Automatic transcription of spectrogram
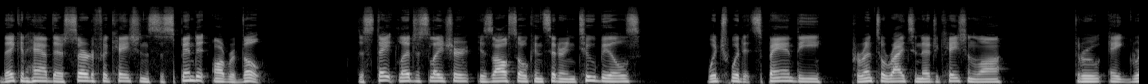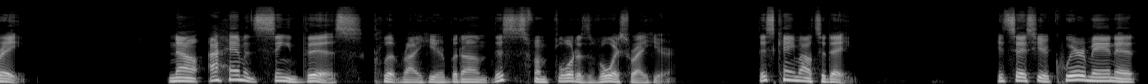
they can have their certification suspended or revoked. The state legislature is also considering two bills which would expand the parental rights in education law through eighth grade. Now, I haven't seen this clip right here, but um, this is from Florida's Voice right here. This came out today. It says here, queer man at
